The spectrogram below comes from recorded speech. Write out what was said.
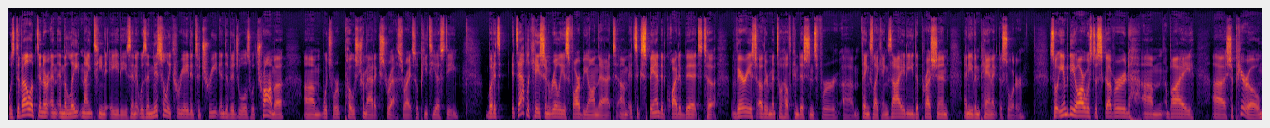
was developed in, in, in the late 1980s, and it was initially created to treat individuals with trauma um, which were post traumatic stress, right? So PTSD. But its its application really is far beyond that. Um, it's expanded quite a bit to various other mental health conditions for um, things like anxiety, depression, and even panic disorder. So EMDR was discovered um, by uh, Shapiro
